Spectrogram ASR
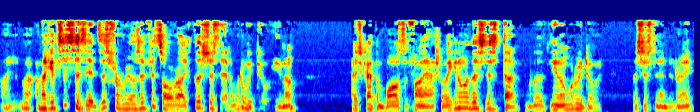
I'm like, I'm like, it's this is it. This for real. If it's over, like, let's just end it. What are we doing? You know? I just got the balls to finally ask her, like, you know what, this is done. You know, what are we doing? Let's just end it, right?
